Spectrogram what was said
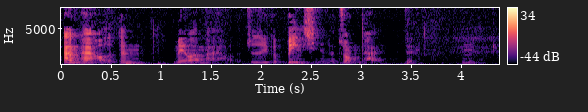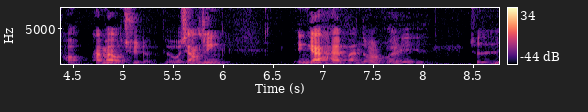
安排好的跟没有安排好的，就是一个并行的一个状态。对，嗯，好，还蛮有趣的。对，我相信应该还蛮多人会就是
